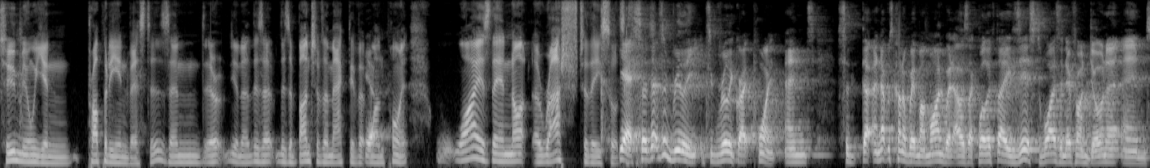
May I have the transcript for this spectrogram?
2 million property investors and there you know there's a there's a bunch of them active at one point. Why is there not a rush to these sorts yeah so that's a really it's a really great point. And so that, and that was kind of where my mind went. I was like well if they exist why isn't everyone doing it? And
